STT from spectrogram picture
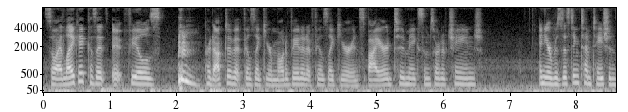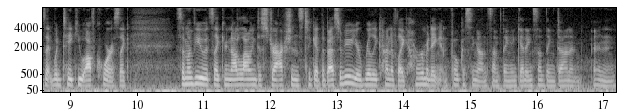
So I like it because it, it feels productive. It feels like you're motivated. It feels like you're inspired to make some sort of change. And you're resisting temptations that would take you off course. Like some of you, it's like you're not allowing distractions to get the best of you. You're really kind of like hermiting and focusing on something and getting something done. And, and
